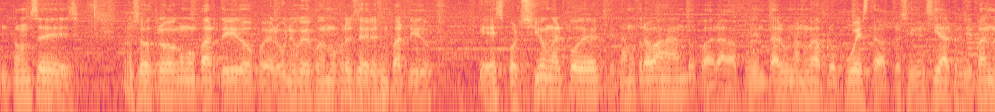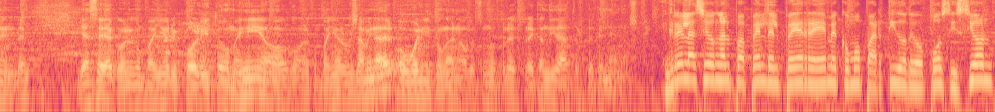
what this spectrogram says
Entonces, nosotros como partido, pues lo único que podemos ofrecer es un partido que es opción al poder, que estamos trabajando para presentar una nueva propuesta presidencial principalmente, ya sea con el compañero Hipólito Mejía o con el compañero Luis Abinader o Wellington Arnaud, que son los tres, tres candidatos que tenemos. En relación al papel del PRM como partido de oposición,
